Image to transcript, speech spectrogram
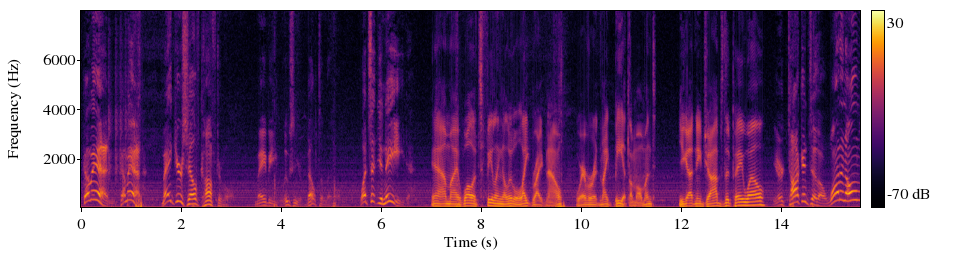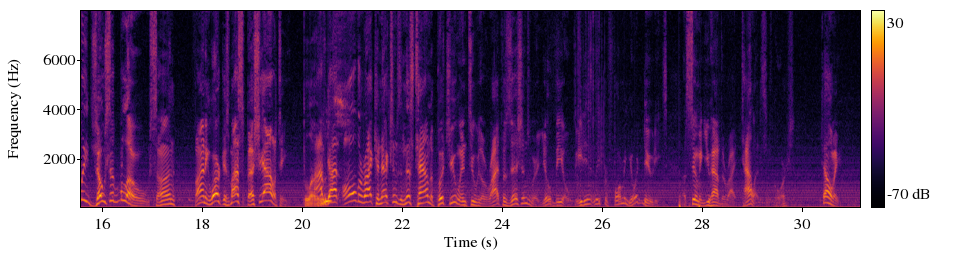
Come in, come in. Make yourself comfortable. Maybe loosen your belt a little. What's it you need? Yeah, my wallet's feeling a little light right now, wherever it might be at the moment. You got any jobs that pay well? You're talking to the one and only Joseph Blow, son. Finding work is my specialty. Blows? I've got all the right connections in this town to put you into the right positions where you'll be obediently performing your duties. Assuming you have the right talents, of course. Tell me,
